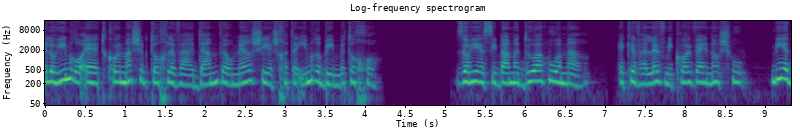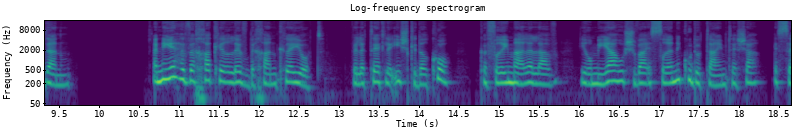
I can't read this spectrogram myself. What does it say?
אלוהים רואה את כל מה שבתוך לב האדם ואומר שיש חטאים רבים בתוכו. זוהי הסיבה מדוע הוא אמר, עקב הלב מכל ואנוש הוא, מי ידענו? אני אהבה חקר לב בחן כליות, ולתת לאיש כדרכו, כפרי מעל עליו, ירמיהו 17.29-10.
